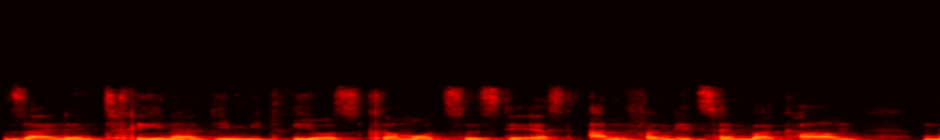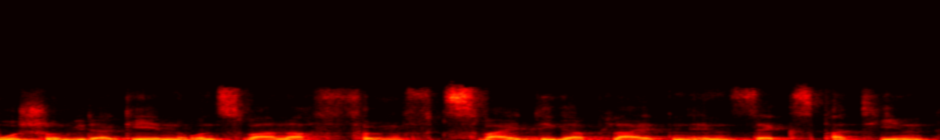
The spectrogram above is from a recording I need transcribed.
seinen Trainer Dimitrios Gramotzis, der erst Anfang Dezember kam, muss schon wieder gehen und zwar nach fünf Zweitligapleiten in sechs Partien.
